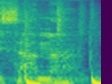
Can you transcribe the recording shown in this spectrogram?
Sam.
